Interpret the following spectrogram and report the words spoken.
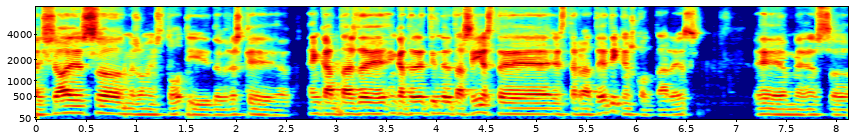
això és uh, més o menys tot i de veres que encantats de, encantats de tindre't així este, este ratet i que ens contares eh, més, uh,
